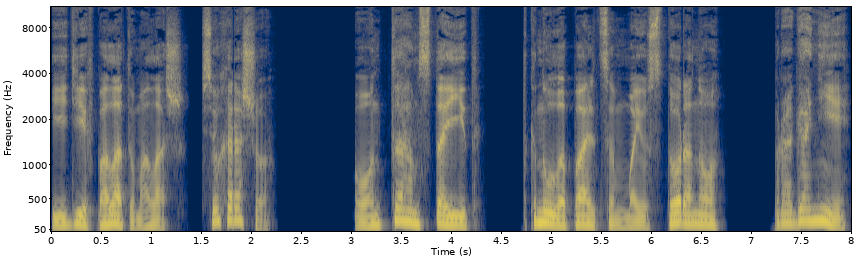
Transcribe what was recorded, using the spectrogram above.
Иди в палату, малаш, все хорошо. Он там стоит, ткнула пальцем в мою сторону. Прогони.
